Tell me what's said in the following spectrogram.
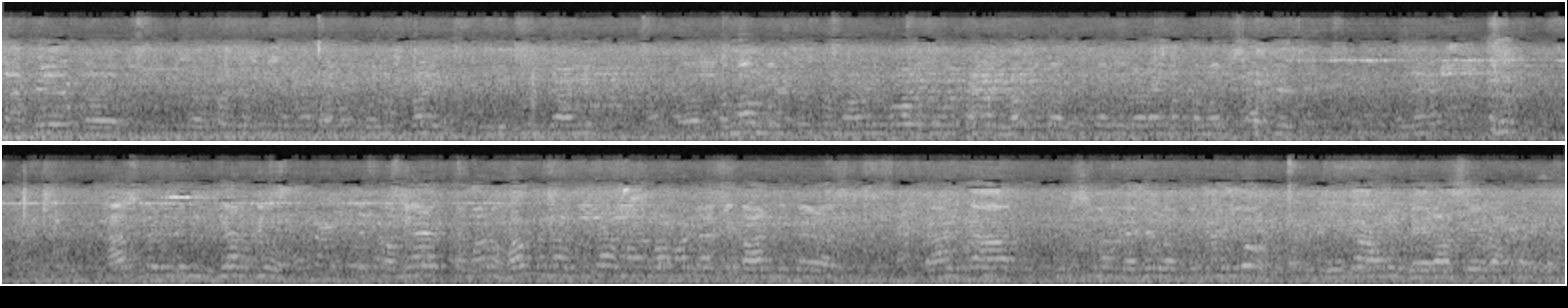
સાથે સરપંચ બાબત મનીષભાઈ વિપુલ ગામી તમામ મંચસ્થ મહાનુભાવો જેઓ તમામ અધિકારની લડાઈમાં તમારી સાથે છે અને ખાસ કરીને વિદ્યાર્થીઓ કે તમે તમારો હક અને અધિકાર માંગવા માટે આજે બહાર નીકળ્યા છે. કારણ કે આ ખુરશીમાં બેઠેલા અધિકારીઓ એના અને બહેરા સેવા કરતા.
